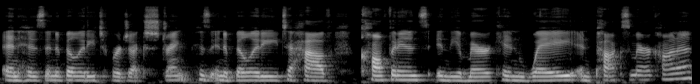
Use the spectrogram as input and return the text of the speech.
and his inability to project strength, his inability to have confidence in the American way and Pax Americana.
